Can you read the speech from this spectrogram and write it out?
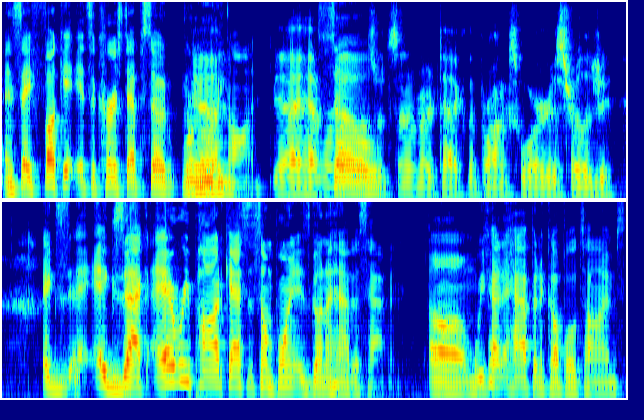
and say, fuck it, it's a cursed episode. We're Yeah. moving on. Yeah, I had one So- of those with Cinema Attack, the Bronx Warriors trilogy. Ex- exact. Every podcast at some point is gonna have this happen. Um, we've had it happen a couple of times,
